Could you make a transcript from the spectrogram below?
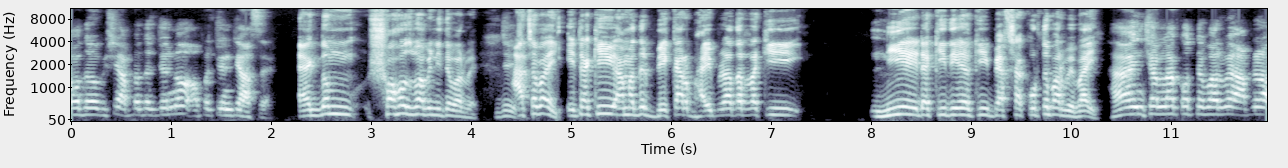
আমাদের অফিসে আপনাদের জন্য অপরচুনিটি আছে। একদম সহজ ভাবে নিতে পারবে। আচ্ছা ভাই এটা কি আমাদের বেকার ভাই ব্রাদাররা কি নিয়ে এটা কি দিয়ে কি ব্যবসা করতে পারবে ভাই? হ্যাঁ ইনশাল্লাহ করতে পারবে। আপনারা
